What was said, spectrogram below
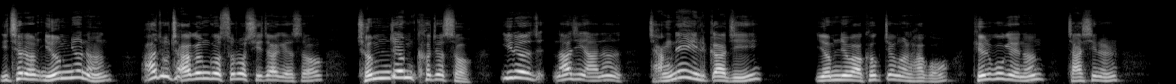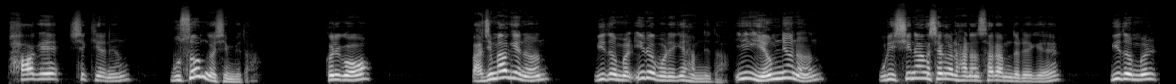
이처럼 염려는 아주 작은 것으로 시작해서 점점 커져서 일어나지 않은 장래일까지 염려와 걱정을 하고 결국에는 자신을 파괴시키는 무서운 것입니다. 그리고 마지막에는 믿음을 잃어버리게 합니다. 이 염려는 우리 신앙생활을 하는 사람들에게 믿음을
